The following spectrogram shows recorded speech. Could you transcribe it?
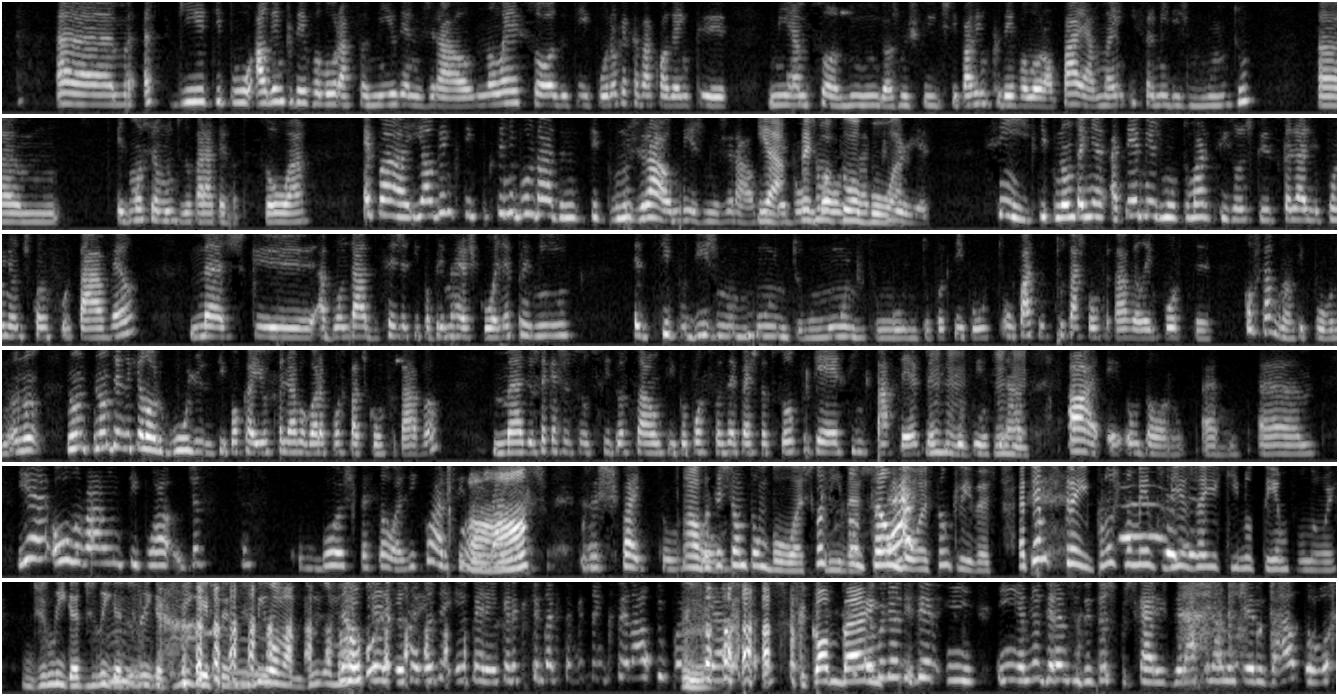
Um, a seguir, tipo, alguém que dê valor à família no geral. Não é só de, tipo, eu não quero casar com alguém que me ame só a mim, aos meus filhos. Tipo, alguém que dê valor ao pai, à mãe. Isso para mim diz muito. Um, e demonstra muito do caráter da pessoa. Epá, e alguém que, tipo, que tenha bondade, tipo, no geral mesmo, no geral. Tipo, Yeah, é que seja uma pessoa boa. period. Sim, e que tipo, não tenha, até mesmo tomar decisões que se calhar lhe ponham desconfortável, mas que a bondade seja tipo a primeira escolha, para mim, é, tipo, diz-me muito, muito, muito. Porque tipo, o, o facto de tu estás confortável em pôr-te. Confortável não, tipo, não, não, não, tens aquele orgulho de tipo, ok, eu se calhar agora posso estar desconfortável, mas eu sei que esta situação, tipo, eu posso fazer para esta pessoa porque é assim que está certo, é assim Uhum, que eu fui ensinado. uhum. Ah, eu adoro, amo. Um, yeah, all around, tipo, ah, just, just boas pessoas. E claro, fidelidade, res- respeito. Oh, vocês são tão boas, Vocês são queridas. tão boas, tão queridas. Até me distraí. Por uns momentos viajei aqui no tempo, não é? Desliga, desliga, Hum. desliga, desliga este, desliga o mão, desliga o Não, mão. pera, eu, te- eu, te- eu, pera, eu quero acrescentar que também tem que ser alto para criar. Que come É bem. melhor dizer, e, e é melhor dizer antes de Deus pescar e dizer, afinal não queres alto.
